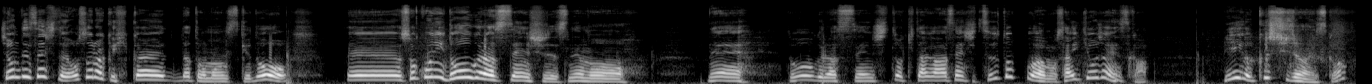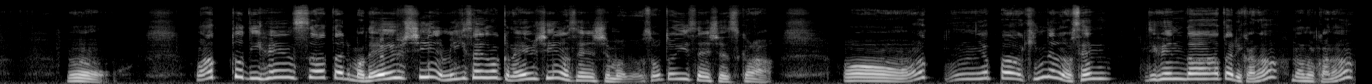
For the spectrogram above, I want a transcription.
チョンテス選手っておそらく控えだと思うんですけど、えー、そこにドーグラス選手ですね、もう、ねドーグラス選手と北川選手、ツートップはもう最強じゃないですか。リーグ屈指じゃないですか。もうん。あとディフェンスあたりもね、AFC、右サイドバックの AFC の選手も相当いい選手ですから、うん、やっぱ気になるのはディフェンダーあたりかな？なのかな？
